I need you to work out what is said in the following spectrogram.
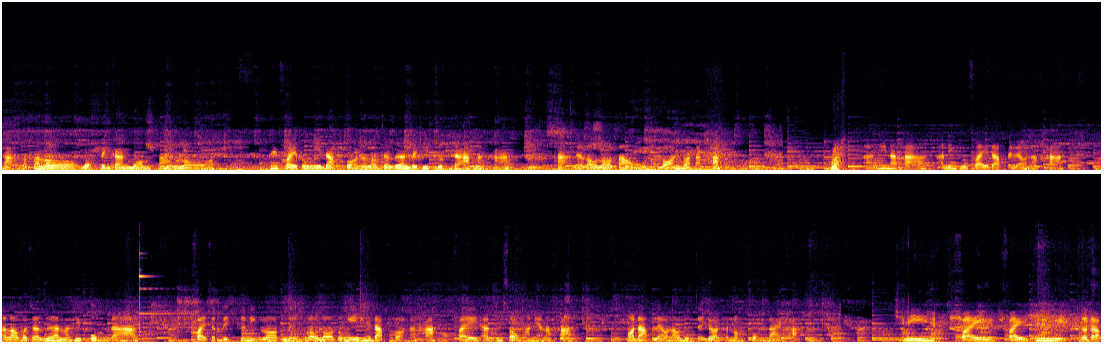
ค่ะแล้วก็รอเป็นการวอร์มเตารอ ให้ไฟตรงนี้ดับก่อนแล้วเราจะเลื่อนไปที่จุดดาร์กนะคะ ค่ะ เดี๋ยวเรารอเตาร้อนก่อนนะคะ อันนี้นะคะ อันนี้คือไฟดับไปแล้วนะคะ แล้วเราก็จะเลื่อนมาที่ปุ่มดาร์กไฟจะติดขึ้นอีกรอบหนึ่ง เรารอตรงนี้ให้ดับก่อนนะคะ ไฟอันที่สองอันเนี้ยนะคะ พอดับแล้วเราถึงจะหยอดขนมครกได้ค่ะทีนี้ไฟไฟที่ระดับ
